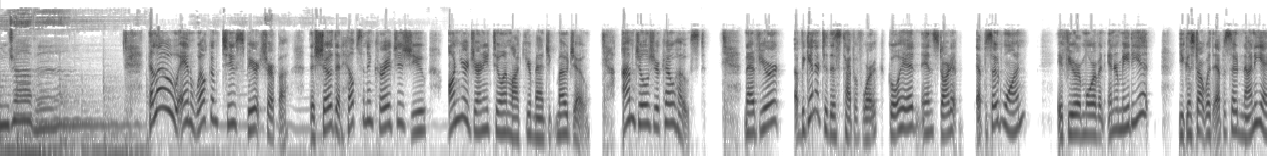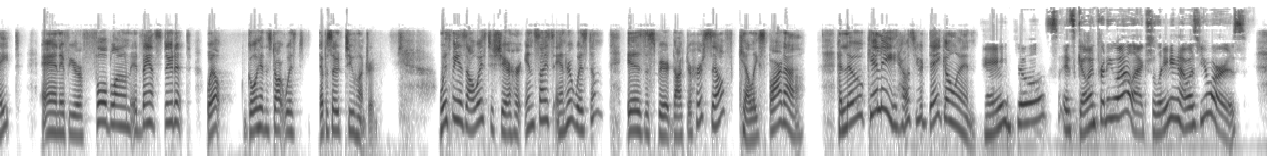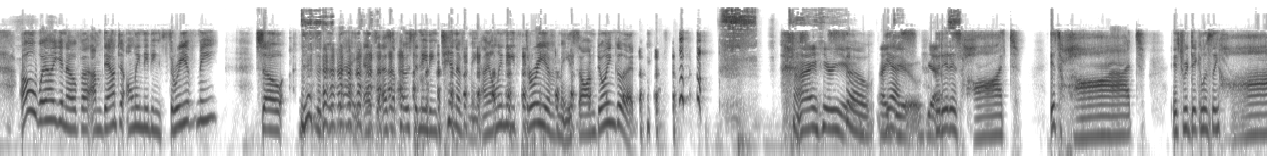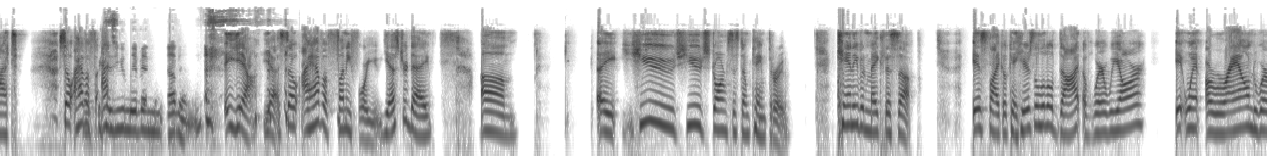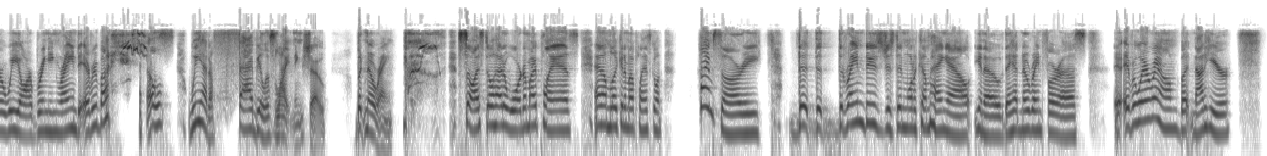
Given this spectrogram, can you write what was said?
I'm driving. Hello, and welcome to Spirit Sherpa, the show that helps and encourages you on your journey to unlock your magic mojo. I'm Jules, your co host. Now, if you're a beginner to this type of work, go ahead and start at episode one. If you're more of an intermediate, you can start with episode 98. And if you're a full blown advanced student, well, go ahead and start with episode 200. With me, as always, to share her insights and her wisdom is the spirit doctor herself, Kelle Sparta. Hello, Kelle. How's your day going? Hey, Jules. It's going pretty well, actually. How is yours? Oh, well, you know, uh, I'm down to only needing three of me. So this is a good day as, as opposed to needing 10 of me. I only need three of me. So I'm doing good. I hear you. So, I yes, do. Yes. But it is hot. It's hot. It's ridiculously hot. So I have That's a I- because you live in the oven. yeah, yeah. So I have a funny for you. Yesterday, um, a huge, huge storm system came through. Can't even make this up. It's like, okay, here's a little dot of where we are. It went around where we are, bringing rain to everybody else. We had a fabulous lightning show, but no rain. so I still had to water my plants, and I'm looking at my plants going, I'm sorry. The, the the rain dudes just didn't want to come hang out. You know, they had no rain for us everywhere around, but not here.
